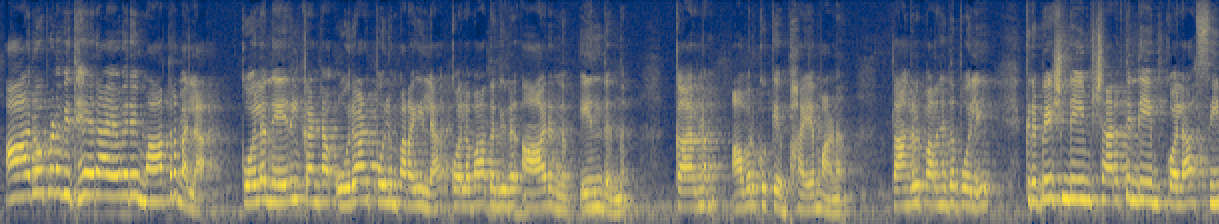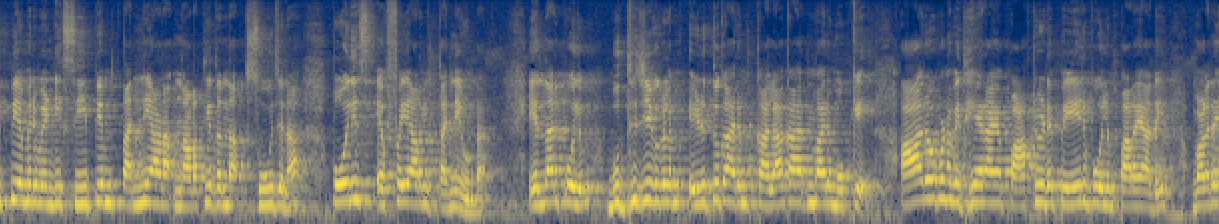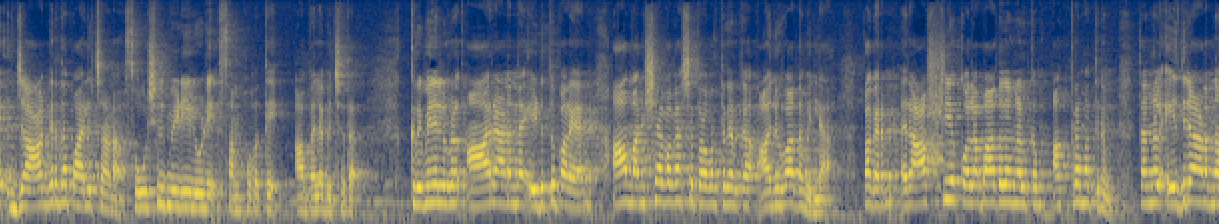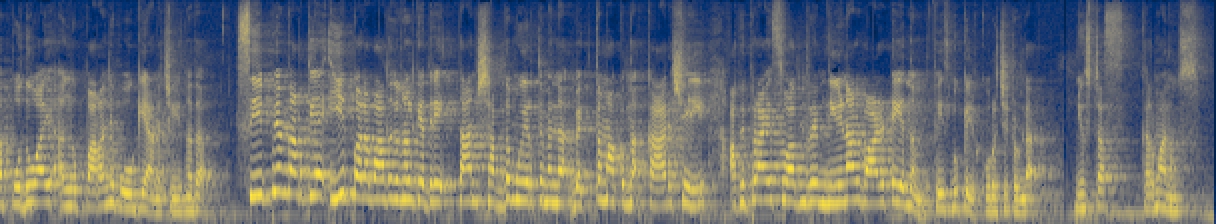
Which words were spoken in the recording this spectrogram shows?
ആരോപണ വിധേയരായവരെ മാത്രമല്ല കൊല നേരിൽ കണ്ട ഒരാൾ പോലും പറയില്ല കൊലപാതകങ്ങൾ ആരെന്നും എന്തെന്നും. കാരണം അവർക്കൊക്കെ ഭയമാണ്. താങ്കൾ പറഞ്ഞതുപോലെ കൃപേഷിന്റെയും ശരത്തിന്റെയും കൊല സി പി എമ്മിന് വേണ്ടി സി പി എം തന്നെയാണ് നടത്തിയതെന്ന സൂചന പോലീസ് എഫ്ഐആറിൽ തന്നെയുണ്ട്. എന്നാൽ പോലും ബുദ്ധിജീവികളും എഴുത്തുകാരും കലാകാരന്മാരും ഒക്കെ ആരോപണ വിധേയരായ പാർട്ടിയുടെ പേര് പോലും പറയാതെ വളരെ ജാഗ്രത പാലിച്ചാണ് സോഷ്യൽ മീഡിയയിലൂടെ സംഭവത്തെ അപലപിച്ചത്. ക്രിമിനലുകൾ ആരാണെന്ന് എടുത്തു പറയാൻ ആ മനുഷ്യാവകാശ പ്രവർത്തകർക്ക് അനുവാദമില്ല. പകരം രാഷ്ട്രീയ കൊലപാതകങ്ങൾക്കും അക്രമത്തിനും തങ്ങൾ എതിരാണെന്ന് പൊതുവായി അങ്ങ് പറഞ്ഞു പോവുകയാണ് ചെയ്യുന്നത്. സി പി എം നടത്തിയ ഈ കൊലപാതകങ്ങൾക്കെതിരെ താൻ ശബ്ദമുയർത്തുമെന്ന് വ്യക്തമാക്കുന്ന കാരശ്ശേരി അഭിപ്രായ സ്വാതന്ത്ര്യം നീണാൽ വാഴട്ടെ എന്നും ഫേസ്ബുക്കിൽ കുറിച്ചിട്ടുണ്ട്. News desk Karma news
